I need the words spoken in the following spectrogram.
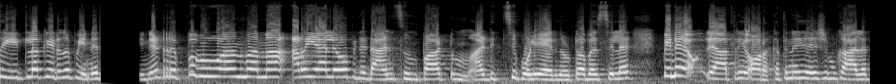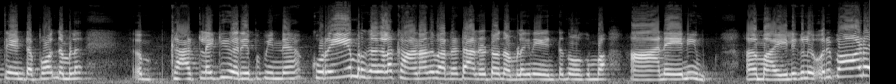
സീറ്റിലൊക്കെ ഇരുന്നു. പിന്നെ പിന്നെ ട്രിപ്പ് പോവാന്ന് പറഞ്ഞാൽ അറിയാലോ. പിന്നെ ഡാൻസും പാട്ടും അടിച്ച് പൊളിയായിരുന്നു കേട്ടോ ബസ്സിൽ പിന്നെ രാത്രി ഉറക്കത്തിന് ശേഷം കാലത്ത് കഴിഞ്ഞപ്പോൾ നമ്മൾ കാട്ടിലേക്ക് കയറിയപ്പോൾ പിന്നെ കുറേ മൃഗങ്ങളെ കാണാന്ന് പറഞ്ഞിട്ടാണ് കേട്ടോ നമ്മളിങ്ങനെ എണ്ണിട്ട് നോക്കുമ്പോൾ ആനേനെയും മയിലുകൾ ഒരുപാട്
